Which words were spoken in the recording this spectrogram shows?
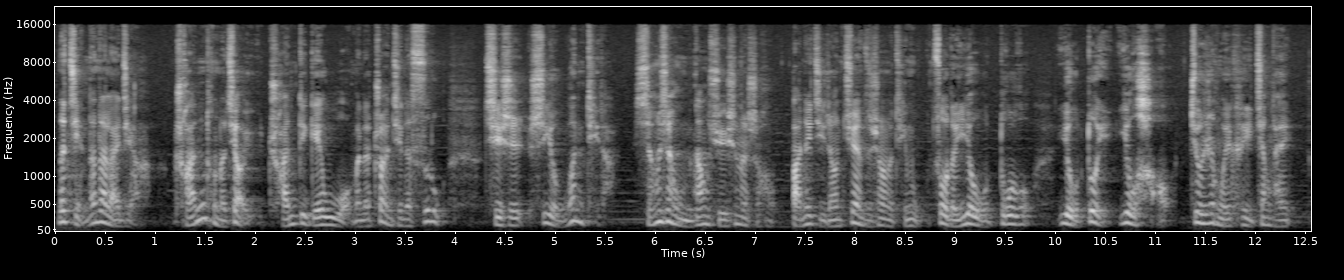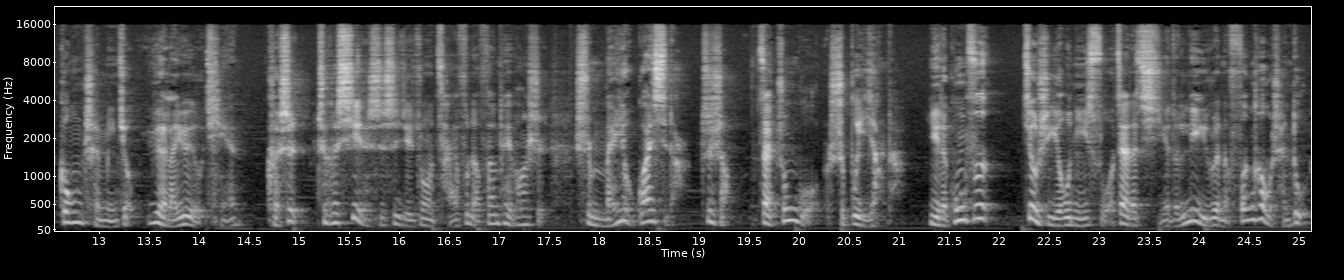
那简单的来讲，传统的教育传递给我们的赚钱的思路其实是有问题的。想想我们当学生的时候，把那几张卷子上的题目做得又多又对又好，就认为可以将来功成名就，越来越有钱。可是这和现实世界中的财富的分配方式是没有关系的，至少在中国是不一样的。你的工资。就是由你所在的企业的利润的丰厚程度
